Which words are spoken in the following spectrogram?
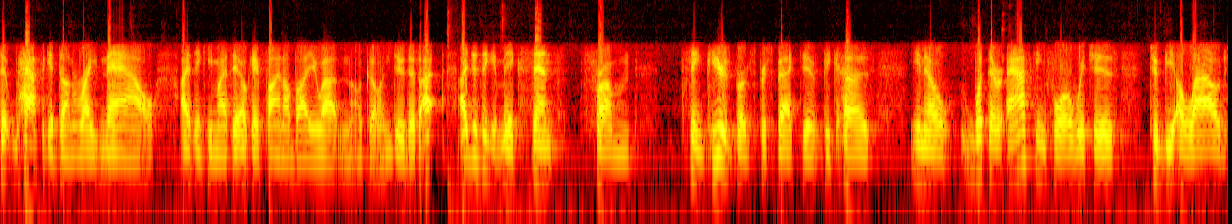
that has to get done right now. I think he might say, okay, fine, I'll buy you out and I'll go and do this. I I just think it makes sense from St. Petersburg's perspective because you know what they're asking for, which is to be allowed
